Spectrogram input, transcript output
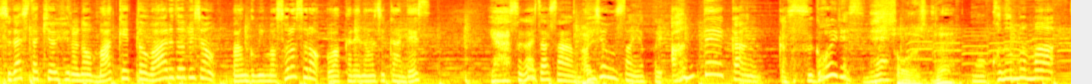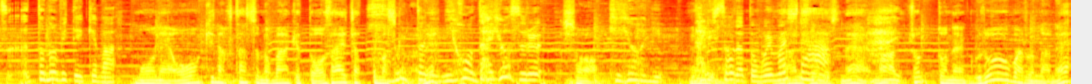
菅下清弘のマーケットワールドビジョン番組もそろそろお別れのお時間ですいや菅井さん、はい、ビジョンさんやっぱり安定感がすごいですね。そうですね。もうこのままずっと伸びていけば。もうね大きな2つのマーケットを抑えちゃってますからね。本当に日本を代表する企業になりそうだと思いました、えー、そうですね、はい、まあちょっとねグローバルなね、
